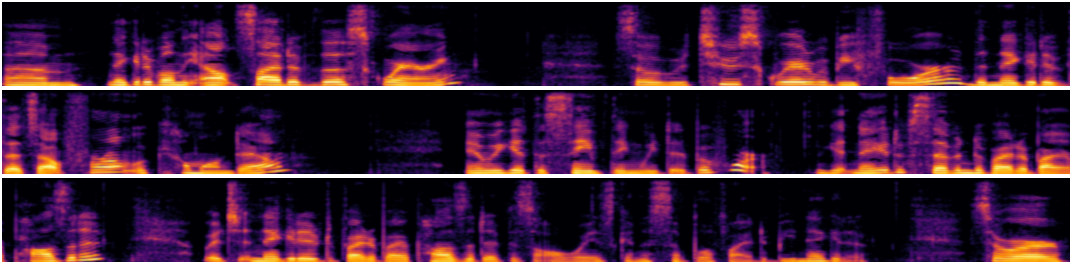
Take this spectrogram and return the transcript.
um, negative on the outside of the squaring. So 2 squared would be 4. The negative that's out front would come on down. And we get the same thing we did before. We get negative 7 divided by a positive, which a negative divided by a positive is always going to simplify to be negative. So our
